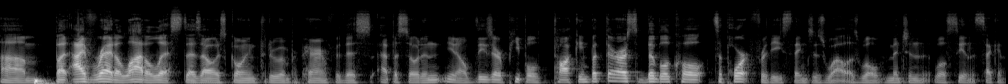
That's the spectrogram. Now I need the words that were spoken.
Um, but I've read a lot of lists as I was going through and preparing for this episode. And, you know, these are people talking, but there are biblical support for these things as well, as we'll mention, we'll see in the second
